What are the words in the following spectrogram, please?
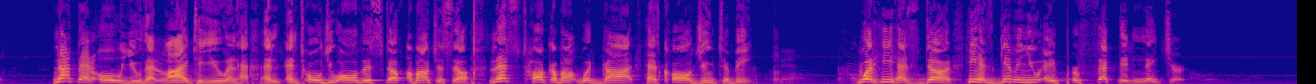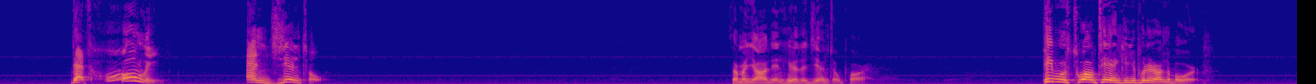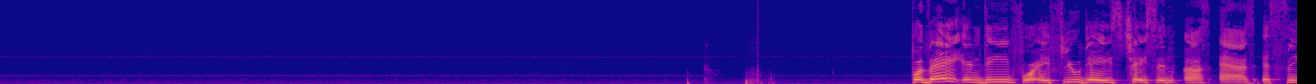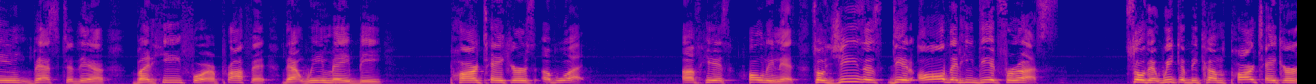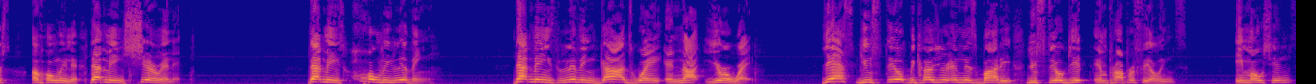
Not that old you that lied to you and, and, and told you all this stuff about yourself. Let's talk about what God has called you to be what he has done. He has given you a perfected nature that's holy and gentle. Some of y'all didn't hear the gentle part. Hebrews 12:10, can you put it on the board? For they indeed for a few days chasten us as it seemed best to them, but he for a profit that we may be partakers of what? Of his holiness. So Jesus did all that he did for us so that we could become partakers of holiness. That means sharing it. That means holy living. That means living God's way and not your way. Yes, you still, because you're in this body, you still get improper feelings, emotions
